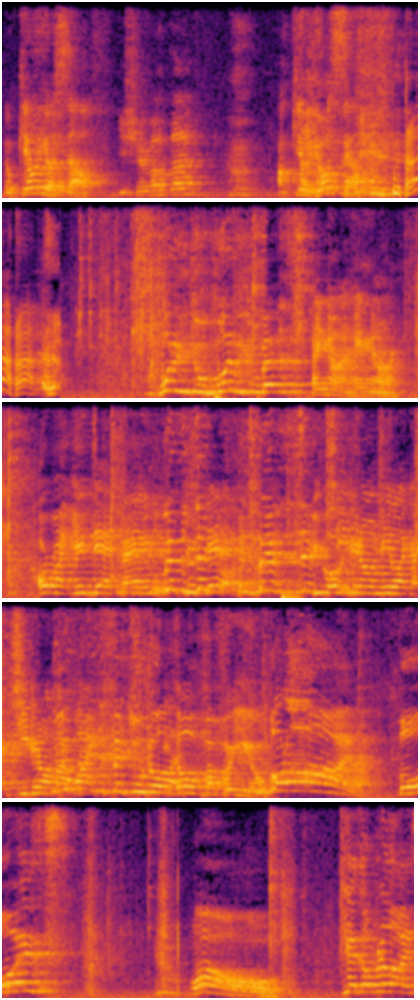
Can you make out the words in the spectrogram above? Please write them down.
You'll kill yourself. You sure about that? I'll kill yourself. What are you doing? What are you doing? We hang on, hang on. All right, you're dead, man. You're dead. We have the same You cheated on me like I cheated on my wife. the same two dollars. It's over for you. Hold on! Boys! Whoa! You guys don't realize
